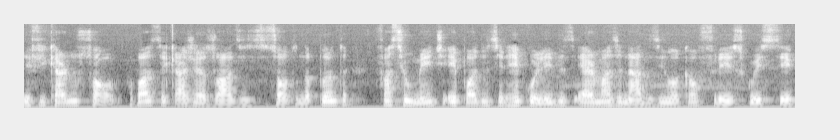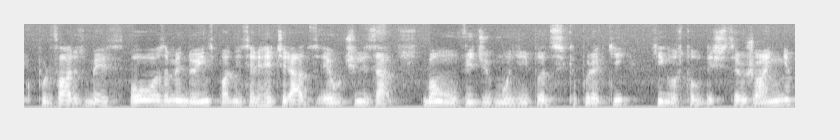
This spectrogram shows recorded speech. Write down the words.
e ficar no solo. Após a secagem, as vagens se soltam da planta facilmente e podem ser recolhidas e armazenadas em local fresco e seco por vários meses. Ou os amendoins podem ser retirados e utilizados. Bom, o vídeo Mundinho Plantas fica por aqui. Quem gostou, deixe seu joinha,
